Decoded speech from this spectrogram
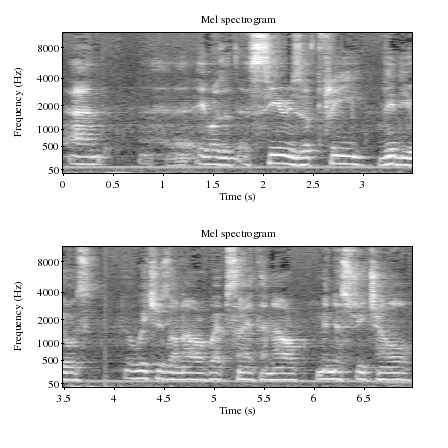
And it was a, a series of three videos which is on our website and our ministry channel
